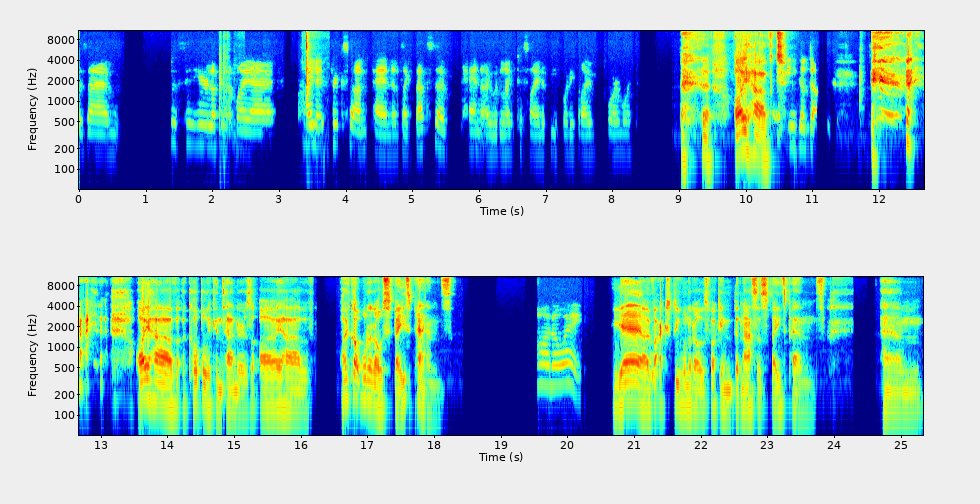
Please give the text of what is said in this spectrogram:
Because um, just sitting here looking at my uh, Pilot Frixion pen, I was like, that's the pen I would like to sign a P45 form with. I have t- Eagle. I have a couple of contenders. I have I've got one of those space pens. Oh no way! Yeah, I've actually one of those fucking the NASA space pens. Um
